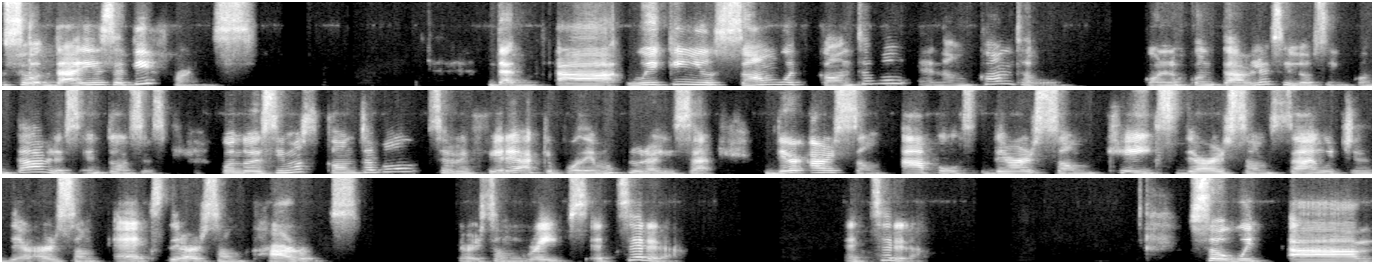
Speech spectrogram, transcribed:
So that is the difference. That uh, we can use some with countable and uncountable. Con los contables y los incontables. Entonces, cuando decimos countable, se refiere a que podemos pluralizar. There are some apples, there are some cakes, there are some sandwiches, there are some eggs, there are some carrots, there are some grapes, etc. etc. So with um,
